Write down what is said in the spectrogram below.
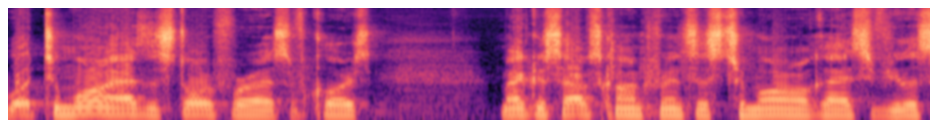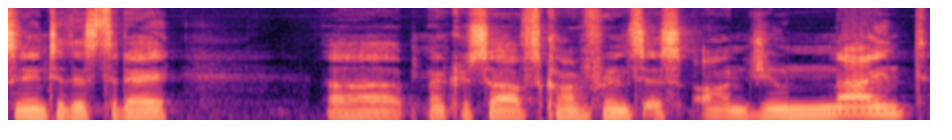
what tomorrow has in store for us. Of course, Microsoft's conference is tomorrow, guys. If you're listening to this today, uh, Microsoft's conference is on June 9th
